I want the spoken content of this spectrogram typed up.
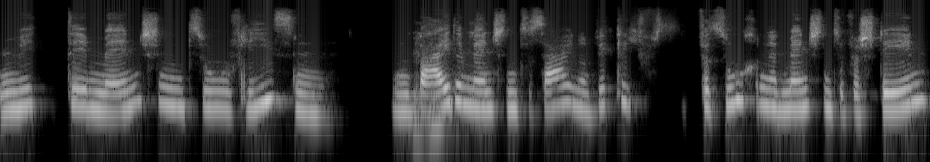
mit dem Menschen zu fließen, mhm. beide Menschen zu sein und wirklich versuchen, den Menschen zu verstehen,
